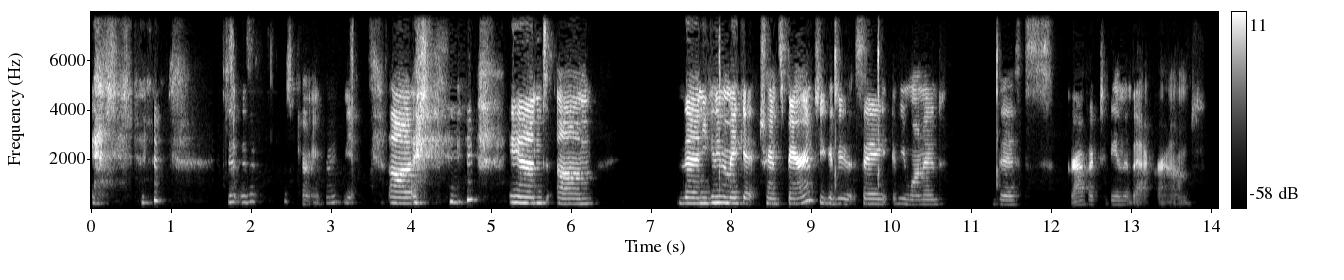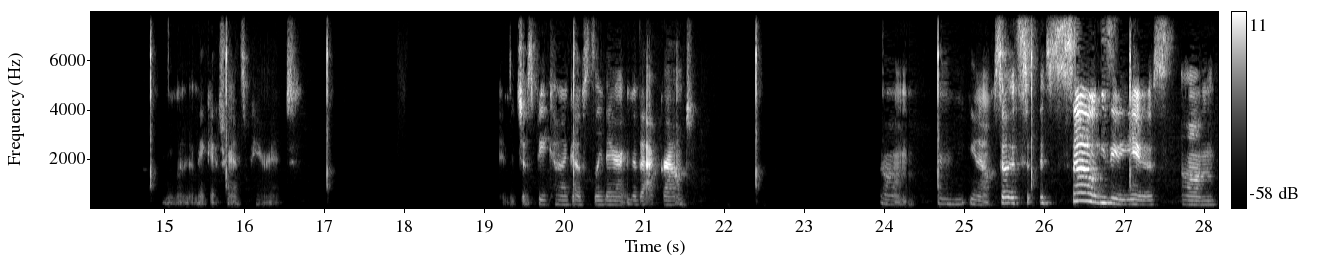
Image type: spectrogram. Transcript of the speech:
is it it's kerning, right? Yeah. Uh, and um, then you can even make it transparent. You could do that, say, if you wanted this graphic to be in the background, you wanted to make it transparent. It would just be kind of ghostly there in the background. Um, and, you know, so it's it's so easy to use um,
